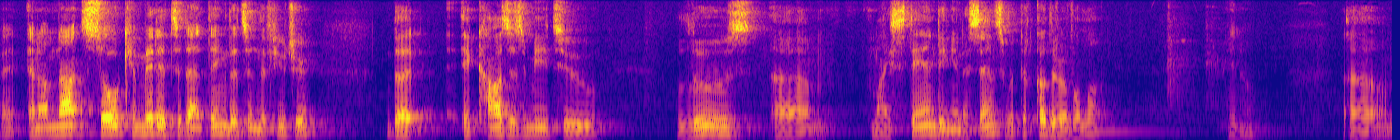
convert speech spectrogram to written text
Right? And I'm not so committed to that thing that's in the future that it causes me to lose um, my standing, in a sense, with the qadr of Allah. You know? Um,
